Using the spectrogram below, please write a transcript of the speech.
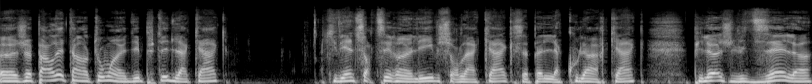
Euh, je parlais tantôt à un député de la CAC qui vient de sortir un livre sur la CAC qui s'appelle La couleur CAC. Puis là, je lui disais là,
